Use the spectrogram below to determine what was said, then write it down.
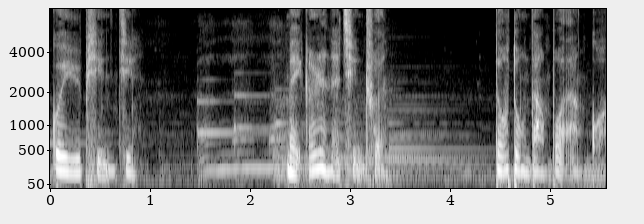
归于平静。每个人的青春，都动荡不安过。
